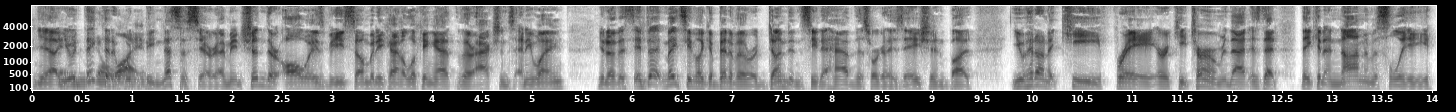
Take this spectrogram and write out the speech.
Yeah, you would think that it life. wouldn't be necessary. I mean, shouldn't there always be somebody kind of looking at their actions anyway? You know, this, it, it may seem like a bit of a redundancy to have this organization, but you hit on a key phrase or a key term, and that is that they can anonymously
